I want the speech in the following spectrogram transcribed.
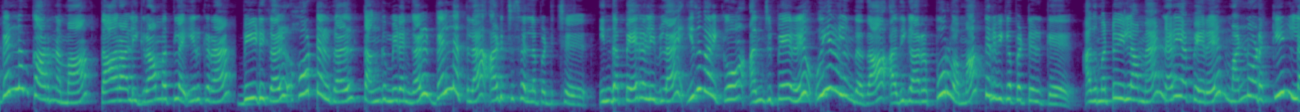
வெள்ளம் காரணமா? தாராளி கிராமத்துல இருக்கிற வீடுகள் ஹோட்டல்கள் தங்குமிடங்கள் வெள்ளத்துல அடிச்சு செல்லப்பட்டுச்சு. இந்த பேரழிவுல இதுவரைக்கும் அஞ்சு பேரு உயிரிழந்ததா அதிகாரப்பூர்வமா தெரிவிக்கப்பட்டிருக்கு. அது மட்டும் இல்லாம நிறைய பேரு மண்ணோட கீழ்ல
